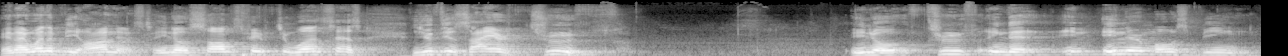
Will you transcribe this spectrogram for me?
And I want to be honest. You know, Psalms 51 says, You desire truth. You know, truth in the in innermost being.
